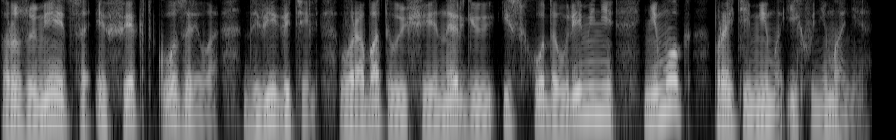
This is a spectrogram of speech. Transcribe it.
Разумеется, эффект Козырева, двигатель, вырабатывающий энергию исхода времени, не мог пройти мимо их внимания.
